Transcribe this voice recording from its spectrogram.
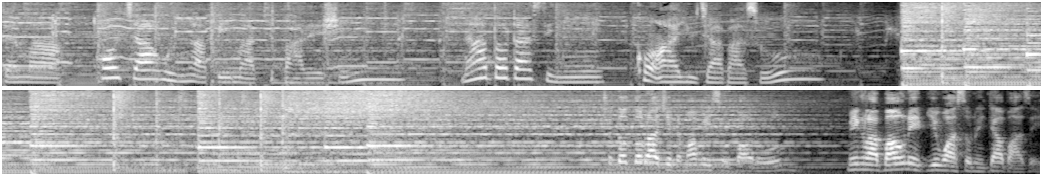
ဆန်းမှဟောကြားဝင်ငါပေးมาဖြစ်ပါတယ်ရှင်။나တော်တာစီရင်ခွန်အားယူကြပါစို့။ချက်တော်တော်ရချင်ဓမ္မမိတ်ဆွေပေါင်းတို့မင်္ဂလာပေါင်းနဲ့ပြေဝဆုံနေကြပါစေ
